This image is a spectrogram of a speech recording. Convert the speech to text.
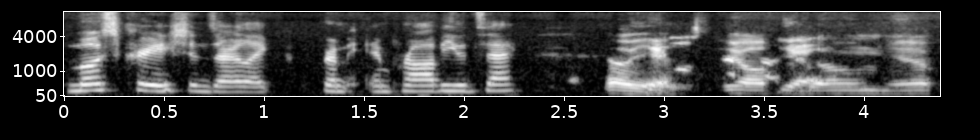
most creations are like from improv, you'd say. Oh yeah. Mostly off the Yeah. dome. Yep.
